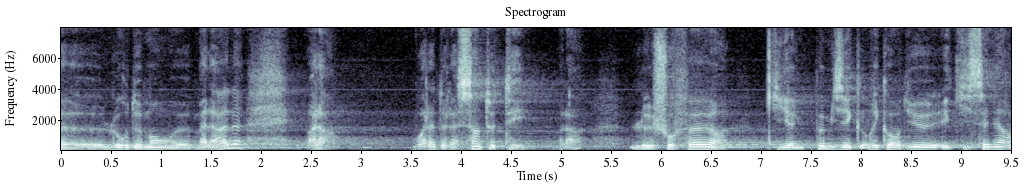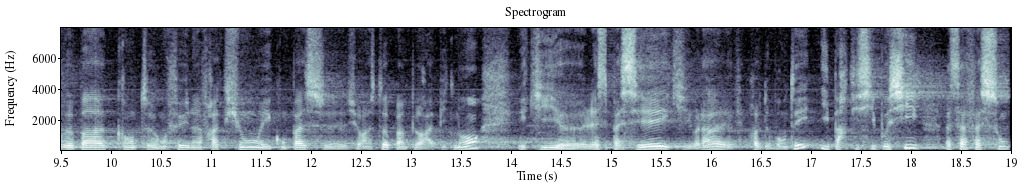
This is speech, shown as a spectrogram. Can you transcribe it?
euh, lourdement euh, malades. Voilà, voilà de la sainteté. Voilà. Le chauffeur qui est un peu miséricordieux et qui s'énerve pas quand on fait une infraction et qu'on passe sur un stop un peu rapidement et qui euh, laisse passer et qui voilà, fait preuve de bonté, il participe aussi à sa façon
